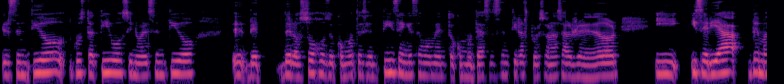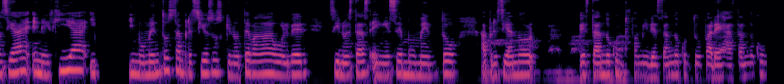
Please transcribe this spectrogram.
el sentido gustativo, sino el sentido eh, de, de, los ojos, de cómo te sentís en ese momento, cómo te hacen sentir las personas alrededor, y, y sería demasiada energía y y momentos tan preciosos que no te van a devolver si no estás en ese momento apreciando, estando con tu familia, estando con tu pareja, estando con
